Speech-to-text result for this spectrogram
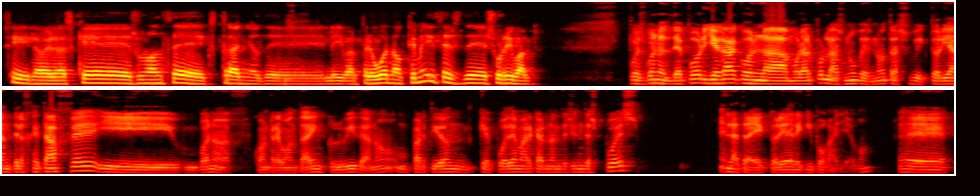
Sí, la verdad es que es un once extraño de Leibar. Pero bueno, ¿qué me dices de su rival? Pues bueno, el Depor llega con la moral por las nubes, ¿no? Tras su victoria ante el Getafe y, bueno, con remontada incluida, ¿no? Un partido que puede marcar un antes y un después en la trayectoria del equipo gallego. Eh,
